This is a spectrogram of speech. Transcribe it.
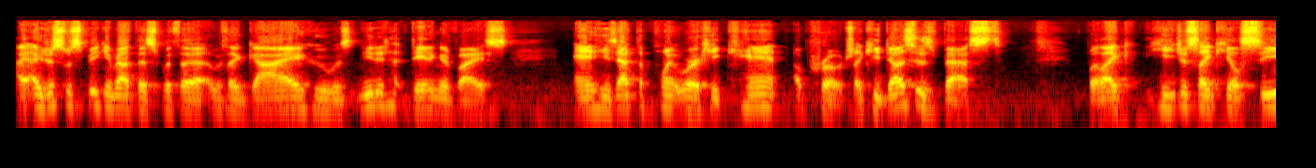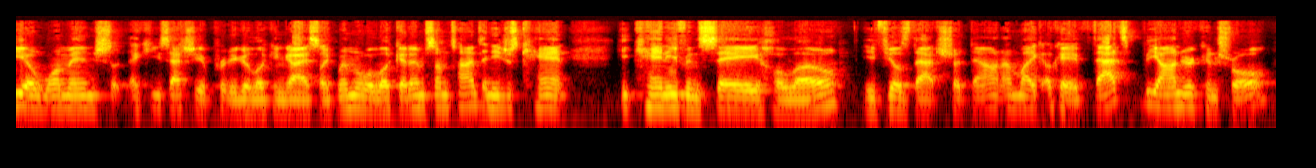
I, I, just was speaking about this with a with a guy who was needed dating advice, and he's at the point where he can't approach. Like he does his best, but like he just like he'll see a woman. Like he's actually a pretty good looking guy. So like women will look at him sometimes, and he just can't. He can't even say hello. He feels that shut down. I'm like, okay, if that's beyond your control,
